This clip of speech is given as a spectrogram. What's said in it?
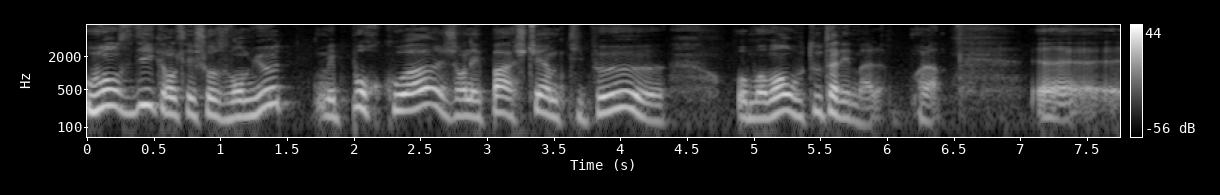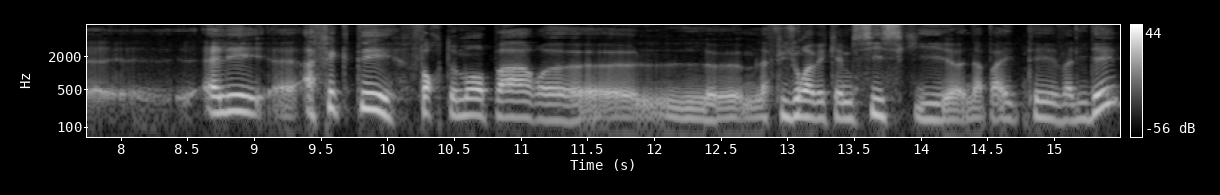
où on se dit quand les choses vont mieux, mais pourquoi j'en ai pas acheté un petit peu euh, au moment où tout allait mal Voilà elle est euh, affectée fortement par euh, la fusion avec M6 qui euh, n'a pas été validée.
